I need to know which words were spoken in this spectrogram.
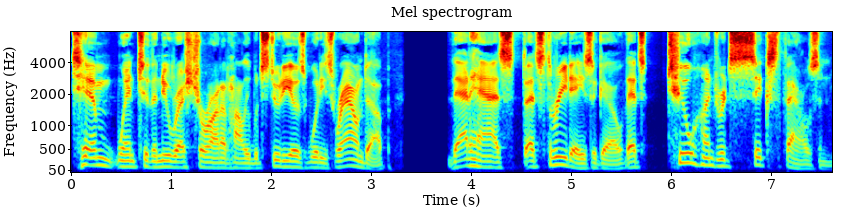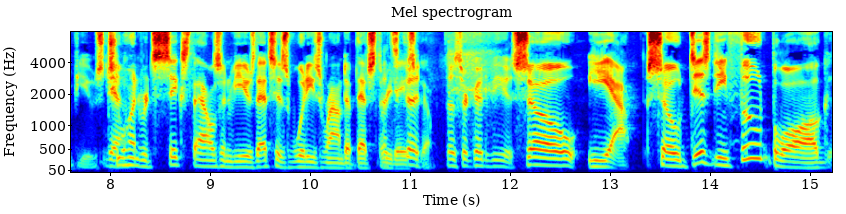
Tim went to the new restaurant at Hollywood Studios, Woody's Roundup. That has that's three days ago. That's two hundred six thousand views. Yeah. Two hundred six thousand views. That's his Woody's Roundup. That's three That's days good. ago. Those are good views. So yeah, so Disney Food Blog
